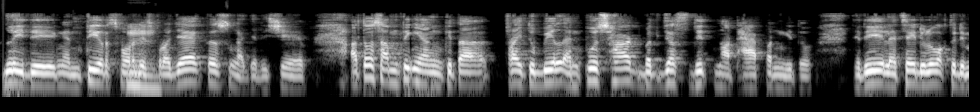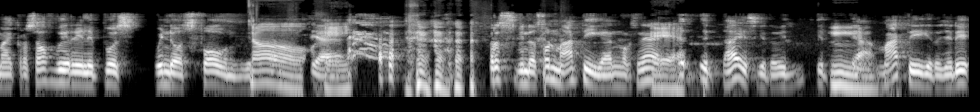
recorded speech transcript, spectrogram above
bleeding and tears for this Hmm. project, terus nggak jadi ship. Atau something yang kita try to build and push hard but just did not happen gitu. Jadi let's say dulu waktu di Microsoft we really push Windows Phone gitu. kan. Oh. Ya. Terus Windows Phone mati kan, maksudnya Iya. it, it dies gitu, it, it- Hmm. ya mati gitu. Jadi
